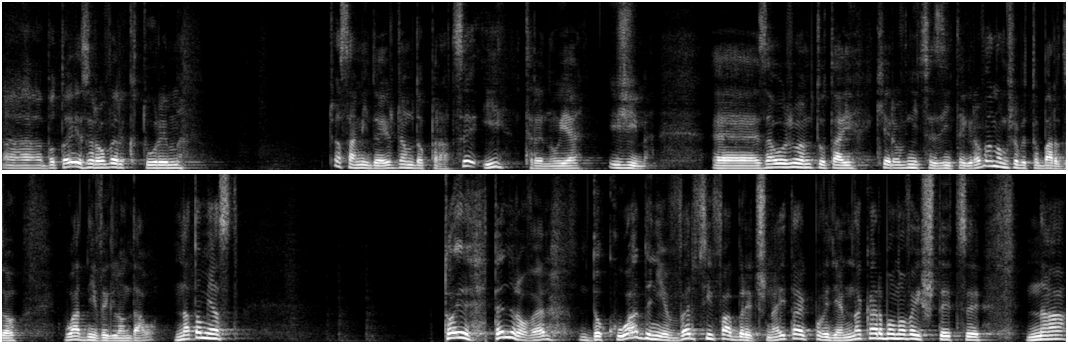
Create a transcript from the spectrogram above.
e, bo to jest rower, którym czasami dojeżdżam do pracy i trenuję zimę. E, Założyłem tutaj kierownicę zintegrowaną, żeby to bardzo ładnie wyglądało. Natomiast to jest, ten rower dokładnie w wersji fabrycznej, tak jak powiedziałem, na karbonowej sztycy, na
